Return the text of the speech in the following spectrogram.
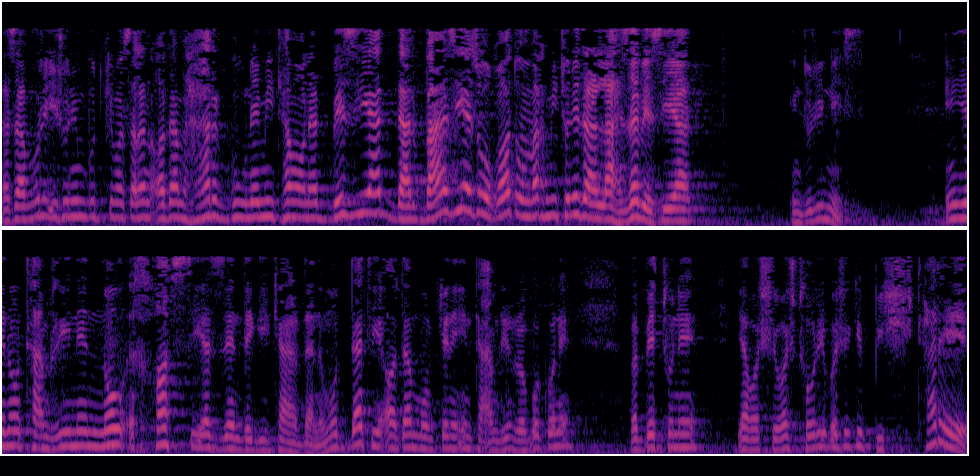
تصور ایشون این بود که مثلا آدم هر گونه می‌تواند بزید در بعضی از اوقات اون وقت می‌تونه در لحظه بزید. اینجوری نیست. این یه نوع تمرین نوع خاصی از زندگی کردن مدتی آدم ممکنه این تمرین رو بکنه. و بتونه یواش یواش طوری باشه که بیشتر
